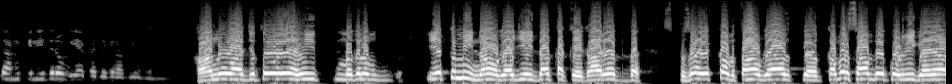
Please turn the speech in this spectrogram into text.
ਤੁਹਾਨੂੰ ਕਿੰਨੀ ਦੇਰ ਹੋ ਗਈ ਹੈ ਖੱਜੇ ਖਰਾਬੀ ਹੁੰਦੀ ਸਾਨੂੰ ਅੱਜ ਤੋਂ ਇਹ ਅਸੀਂ ਮਤਲਬ ਇੱਕ ਮਹੀਨਾ ਹੋ ਗਿਆ ਜੀ ਇਦਾਂ ਧੱਕੇ ਖਾ ਰਿਹਾ ਇੱਕ ਹਫਤਾ ਹੋ ਗਿਆ ਕਬਰ ਸਾਹਿਬ ਦੇ ਕੋਲ ਵੀ ਗਏ ਆ।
